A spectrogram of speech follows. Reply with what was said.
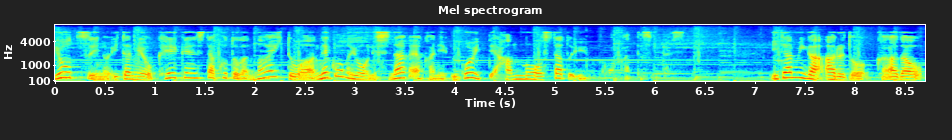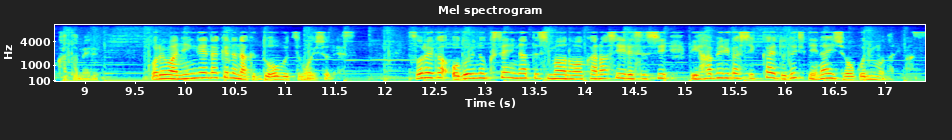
腰椎の痛みを経験したことがない人は猫のようにしなやかに動いて反応したというのが分かったそうです痛みがあると体を固めるこれは人間だけでなく動物も一緒ですそれが踊りの癖になってしまうのは悲しいですしリハビリがしっかりとできていない証拠にもなります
